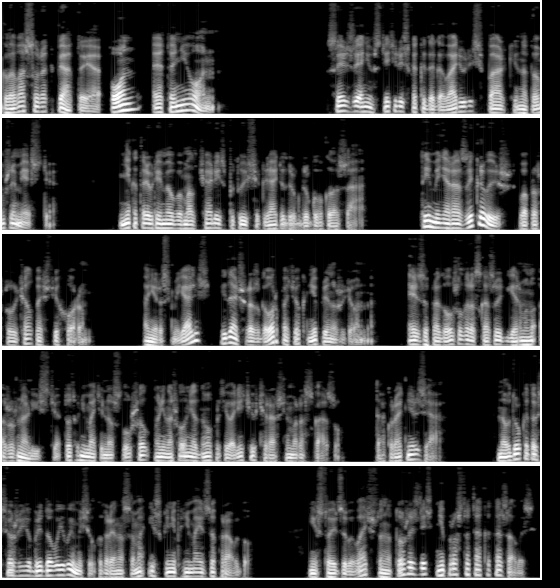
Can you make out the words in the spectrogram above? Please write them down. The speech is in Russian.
Глава 45. Он — это не он. С Эльзой они встретились, как и договаривались, в парке, на том же месте. Некоторое время оба молчали, испытующе глядя друг другу в глаза. «Ты меня разыгрываешь?» — вопрос получал почти хором. Они рассмеялись, и дальше разговор потек непринужденно. Эльза продолжила рассказывать Герману о журналисте. Тот внимательно слушал, но не нашел ни одного противоречия вчерашнему рассказу. Так врать нельзя. Но вдруг это все же ее бредовый вымысел, который она сама искренне принимает за правду. Не стоит забывать, что она тоже здесь не просто так оказалась.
